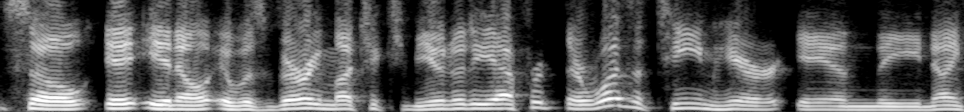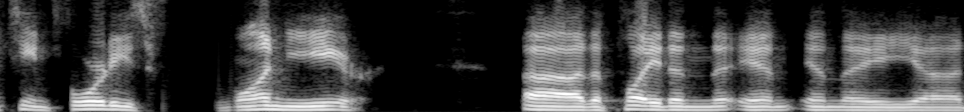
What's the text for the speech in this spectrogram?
so it, you know it was very much a community effort. There was a team here in the 1940s one year uh, that played in the in in the uh,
